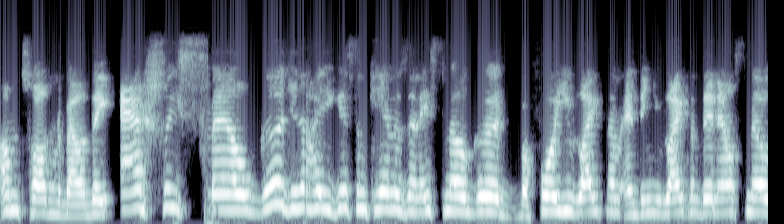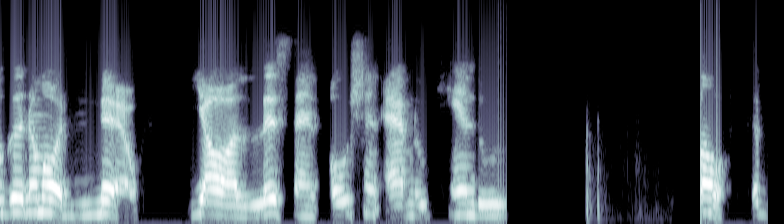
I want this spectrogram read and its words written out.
I'm talking about they actually smell good. You know how you get some candles and they smell good before you light them, and then you light them, then they don't smell good no more. No, y'all, listen, Ocean Avenue candles. Oh, the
